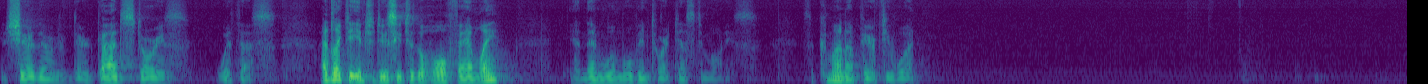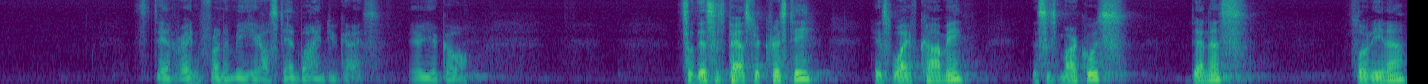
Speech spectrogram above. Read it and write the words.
and share their, their God stories with us. I'd like to introduce you to the whole family and then we'll move into our testimonies. So come on up here if you would. Stand right in front of me here. I'll stand behind you guys. There you go. So this is Pastor Christy, his wife Kami. This is Marcus, Dennis, Florina,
